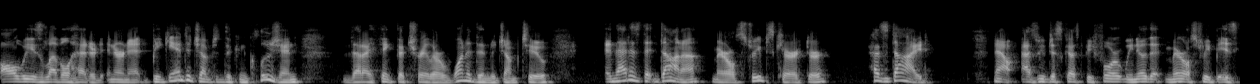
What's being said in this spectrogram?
always level headed internet began to jump to the conclusion that I think the trailer wanted them to jump to, and that is that Donna, Meryl Streep's character, has died. Now, as we've discussed before, we know that Meryl Streep is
